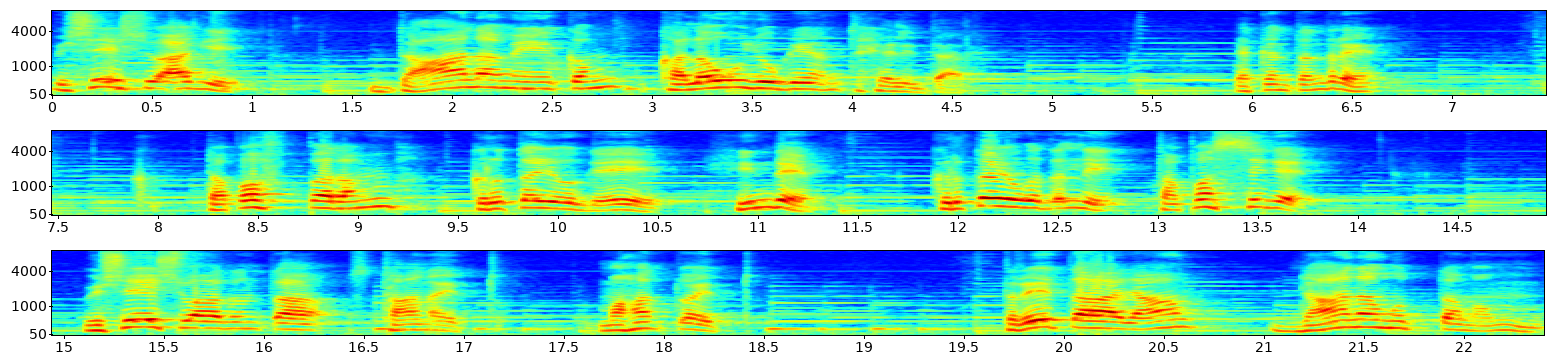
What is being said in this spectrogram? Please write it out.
ವಿಶೇಷವಾಗಿ ದಾನಮೇಕಂ ಕಲವು ಯುಗೆ ಅಂತ ಹೇಳಿದ್ದಾರೆ. ಯಾಕಂತಂದ್ರೆ ತಪಃಪರಂ ಕೃತಯುಗೆ. ಹಿಂದೆ ಕೃತಯುಗದಲ್ಲಿ ತಪಸ್ಸಿಗೆ ವಿಶೇಷವಾದಂಥ ಸ್ಥಾನ ಇತ್ತು, ಮಹತ್ವ ಇತ್ತು. ತ್ರೇತಾಯಾಮ್ ಜ್ಞಾನಮುತ್ತಮಂ.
